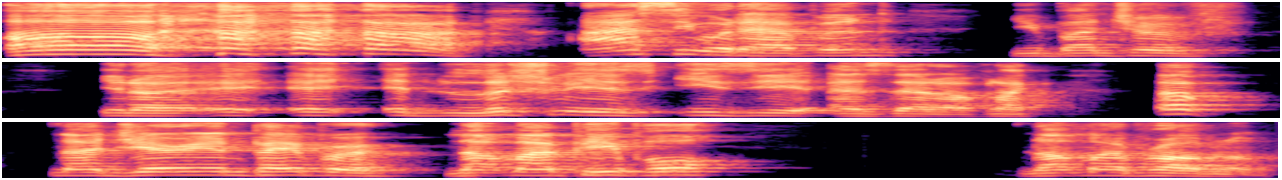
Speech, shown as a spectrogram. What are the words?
oh, I see what happened. You bunch of, you know, it, it, it literally is easy as that of like, oh, Nigerian paper, not my people, not my problem.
